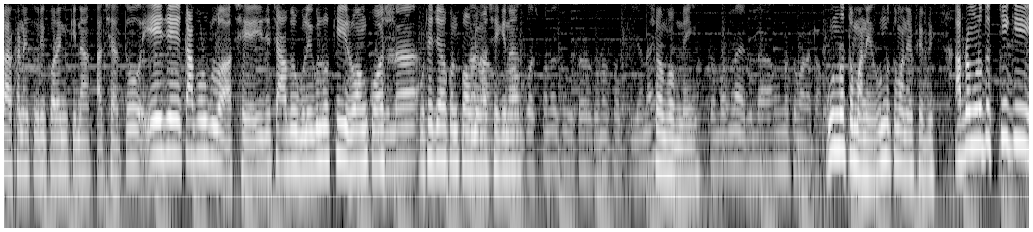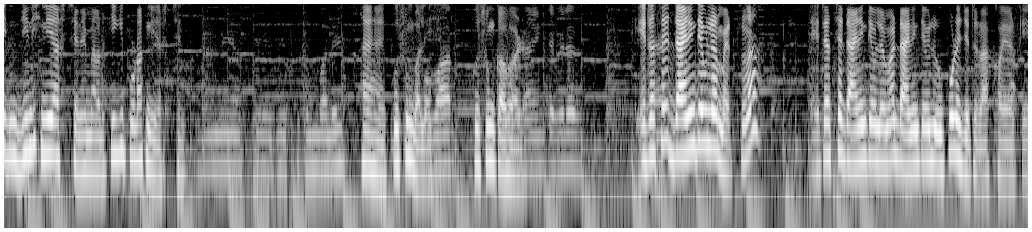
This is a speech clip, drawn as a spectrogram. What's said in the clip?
কারখানায় তৈরি করেন কিনা? আচ্ছা তো এই যে কাপড়গুলো আছে এই যে চাদরগুলো এগুলো কি রং কষ উঠে যাওয়ার কোনো প্রবলেম আছে কিনা? ইয়ে সম্ভব নেই। সম্ভব না এগুলা উন্নত মানের উন্নত মানের উন্নত মানের ফেব্রিক্স আপনারা মূলত কি কি জিনিস নিয়ে আসছেন এই মেলাতে? কি কি প্রোডাক্ট নিয়ে আসছেন? বালিশ হ্যাঁ হ্যাঁ কুসুম বালিশ কুসুম কাভার ডাইনিং টেবিলের এটা হচ্ছে ডাইনিং টেবিলের ম্যাট না? এটা হচ্ছে ডাইনিং টেবিলের ম্যাট ডাইনিং টেবিলের উপরে যেটা রাখা হয় আর কি।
